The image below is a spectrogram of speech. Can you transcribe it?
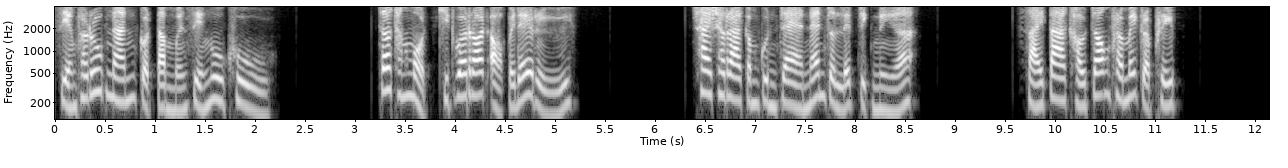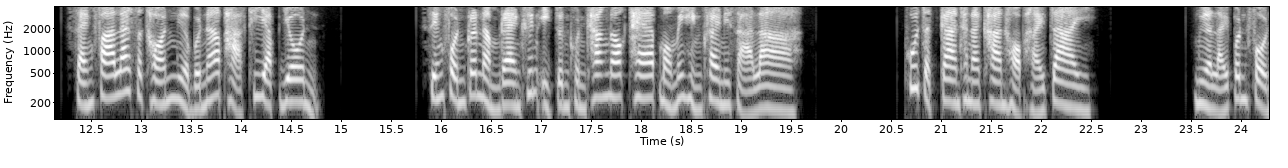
เสียงพระรูปนั้นกดต่ำเหมือนเสียงงูขู่ เจ้าทั้งหมดคิดว่ารอดออกไปได้หรือ ชายชรากำกุญแจแน่นจนเล็บจิกเนื้อ สายตาเขาจ้องพระไม่กระพริบ แสงฟ้าแลสะท้อนเหงื่อบนหน้าผากที่ยับย่น เสียงฝนกระหน่ำแรงขึ้นอีกจนคนข้างนอกแทบมองไม่เห็นใครในศาลา ผู้จัดการธนาคารหอบหายใจ เหงื่อไหลปนฝน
